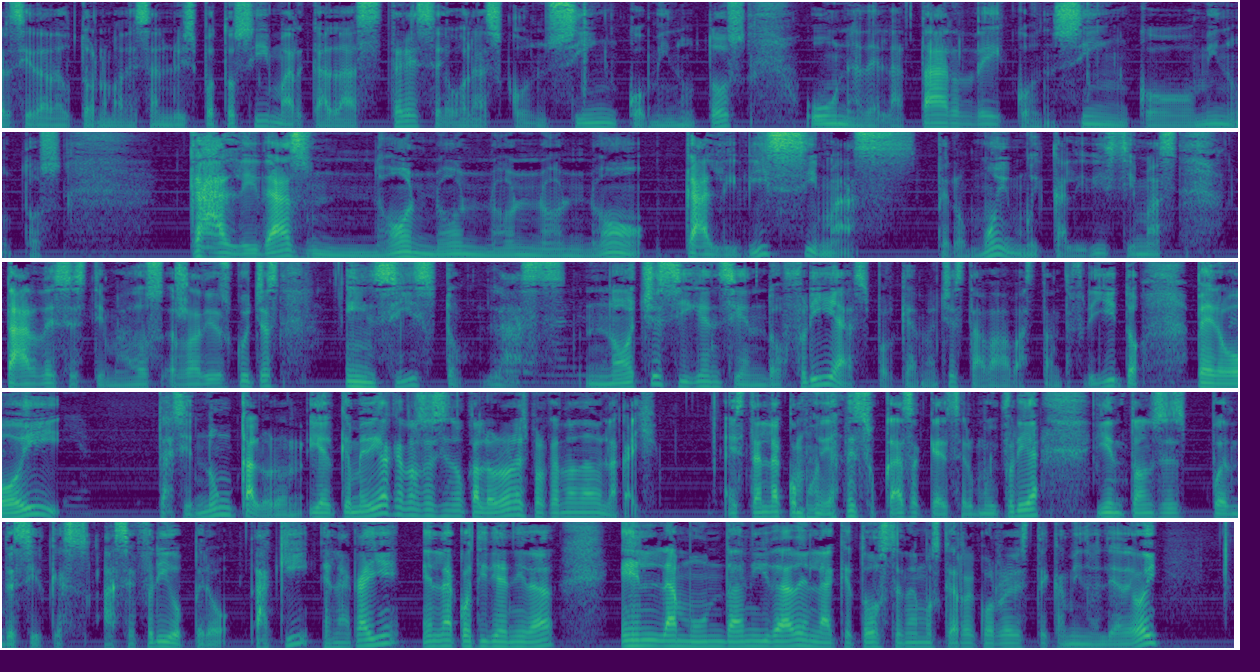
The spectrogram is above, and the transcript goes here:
Universidad Autónoma de San Luis Potosí marca las 13 horas con 5 minutos, una de la tarde con 5 minutos. Cálidas, no, no, no, no, no, calidísimas, pero muy, muy calidísimas tardes, estimados radioescuchas. Insisto, las noches siguen siendo frías, porque anoche estaba bastante frillito, pero hoy está haciendo un calorón. Y el que me diga que no está haciendo calorón es porque no ha andado en la calle. Está en la comodidad de su casa, que debe ser muy fría, y entonces pueden decir que hace frío, pero aquí, en la calle, en la cotidianidad, en la mundanidad en la que todos tenemos que recorrer este camino el día de hoy,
